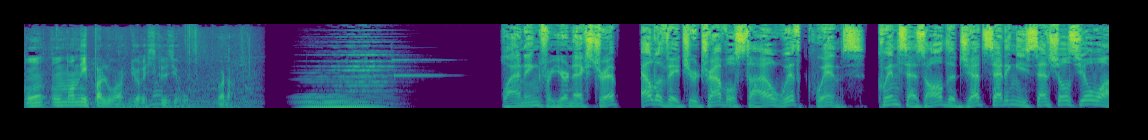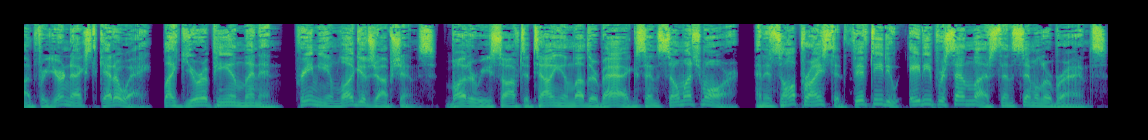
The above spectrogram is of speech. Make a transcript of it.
on n'en est pas loin du risque zéro. Voilà. Planning for your next trip? Elevate your travel style with Quince. Quince has all the jet-setting essentials you'll want for your next getaway, like European linen, premium luggage options, buttery soft Italian leather bags, and so much more. And it's all priced at 50 to 80% less than similar brands.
